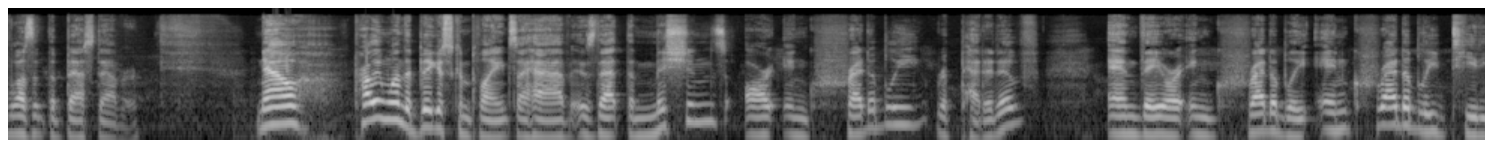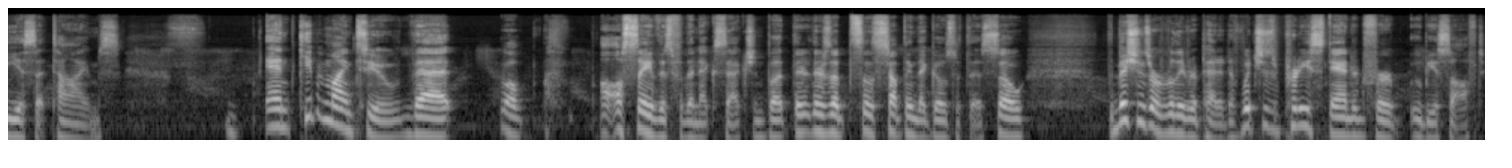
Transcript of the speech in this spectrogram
wasn't the best ever. Now, probably one of the biggest complaints I have is that the missions are incredibly repetitive and they are incredibly, incredibly tedious at times. And keep in mind too that, well, I'll save this for the next section, but there, there's a so something that goes with this. So the missions are really repetitive, which is pretty standard for Ubisoft.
